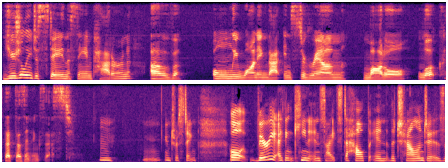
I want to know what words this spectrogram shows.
usually just stay in the same pattern of only wanting that Instagram model look that doesn't exist. Mm. Interesting. Well, very, I think, keen insights to help in the challenges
